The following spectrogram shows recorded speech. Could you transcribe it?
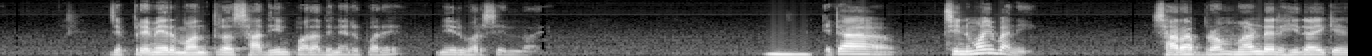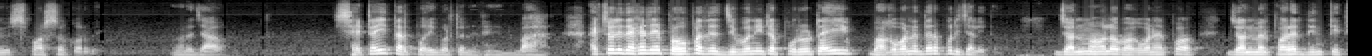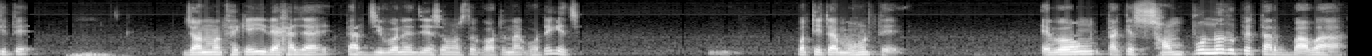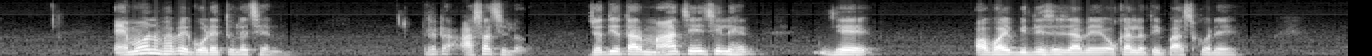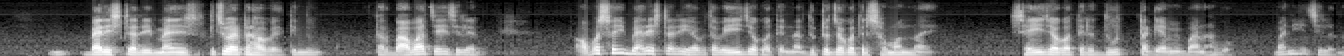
যে প্রেমের মন্ত্র স্বাধীন পরাধীনের উপরে নির্ভরশীল নয় এটা চিন্ময় বাণী। সারা ব্রহ্মাণ্ডের হৃদয়কে স্পর্শ করবে। তোমরা যাও। সেটাই তার পরিবর্তন। বাহ! অ্যাকচুয়ালি দেখা যায় প্রভুপাদের জীবনীটা পুরোটাই ভগবানের দ্বারা পরিচালিত। জন্ম হলো ভগবানের পর, জন্মের পরের দিন তিথিতে। জন্ম থেকেই দেখা যায় তার জীবনে যে সমস্ত ঘটনা ঘটে গেছে। প্রতিটা মুহূর্তে এবং তাকে সম্পূর্ণরূপে তার বাবা এমনভাবে গড়ে তুলেছেন একটা আশা ছিল। যদিও তার মা চেয়েছিলেন যে অভয় বিদেশে যাবে ওকালতি পাস করে ব্যারিস্টারি ম্যানেজ কিছু একটা হবে। কিন্তু তার বাবা চেয়েছিলেন অবশ্যই ব্যারিস্টারি হবে তবে এই জগতের না দুটো জগতের সমন্বয় সেই জগতের দূত তাকে আমি বানাবো। বানিয়েছিলেন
